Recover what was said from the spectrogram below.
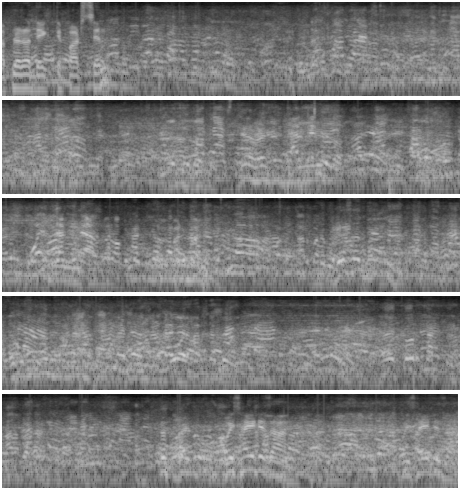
আপনারা দেখতে পাচ্ছেন ওই সাইডে যান। ওই সাইডে যান।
